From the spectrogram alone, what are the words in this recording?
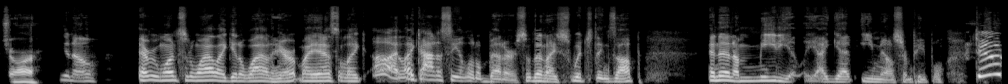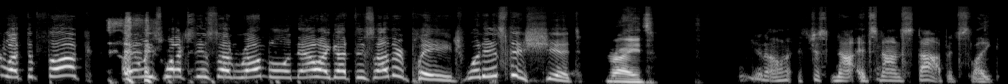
Sure. You know, every once in a while I get a wild hair up my ass. I'm like, oh, I like Odysee a little better. So then I switch things up. And then immediately I get emails from people, dude, what the fuck? I always watch this on Rumble and now I got this other page. What is this shit? Right. You know, it's just not, it's nonstop. It's like,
